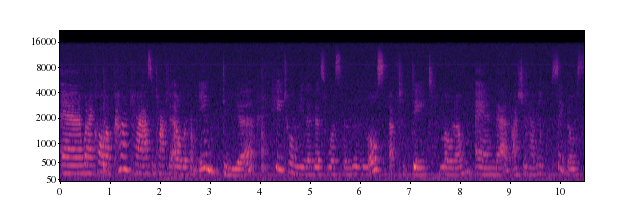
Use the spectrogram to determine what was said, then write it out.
And when I called up Comcast and talked to Albert from India, he told me that this was the most up-to-date modem and that I shouldn't have any signals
